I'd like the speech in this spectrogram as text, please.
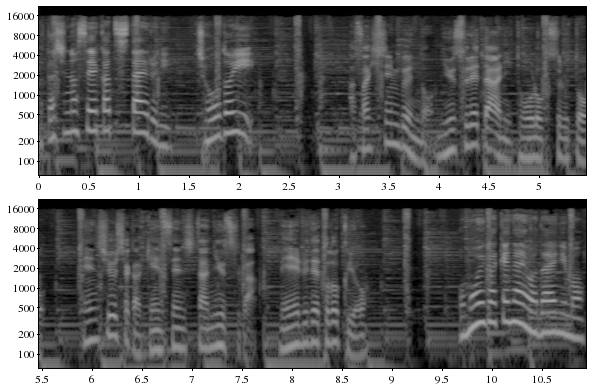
私の生活スタイルにちょうどいい朝日新聞のニュースレターに登録すると編集者が厳選したニュースがメールで届くよ思いがけない話題にも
